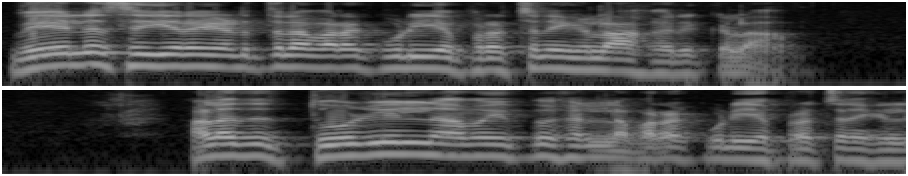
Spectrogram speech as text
வேலை செய்கிற இடத்துல வரக்கூடிய பிரச்சனைகளாக இருக்கலாம். அல்லது தொழில் அமைப்புகளில் வரக்கூடிய பிரச்சனைகள்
